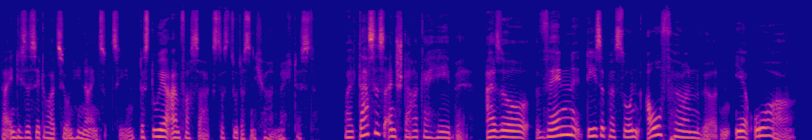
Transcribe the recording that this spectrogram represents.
da in diese Situation hineinzuziehen, dass du ihr einfach sagst, dass du das nicht hören möchtest. Weil das ist ein starker Hebel. Also wenn diese Personen aufhören würden, ihr Ohr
